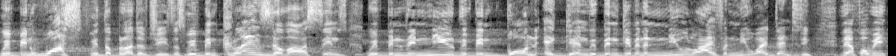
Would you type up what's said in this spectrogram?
we've been washed with the blood of Jesus. We've been cleansed of our sins. We've been renewed. We've been born again. We've been given a new life, a new identity. Therefore, we,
